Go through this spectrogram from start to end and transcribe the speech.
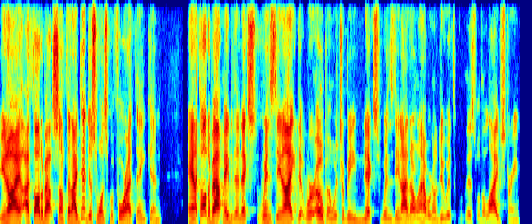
You know, I, I thought about something. I did this once before, I think, and and I thought about maybe the next Wednesday night that we're open, which will be next Wednesday night. I don't know how we're going to do with this with a live stream.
